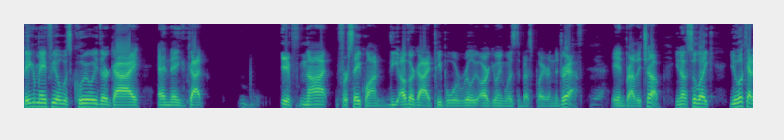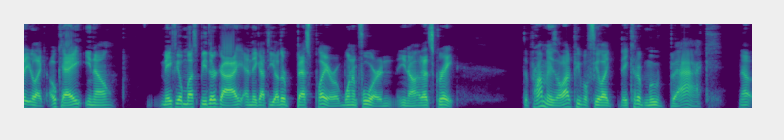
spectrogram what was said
Baker Mayfield was clearly their guy, and they got, if not for Saquon, the other guy people were really arguing was the best player in the draft Yeah. in Bradley Chubb. You know, so like you look at it, you're like, okay, you know, Mayfield must be their guy, and they got the other best player, one and four, and you know that's great. The problem is, a lot of people feel like they could have moved back. Now,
